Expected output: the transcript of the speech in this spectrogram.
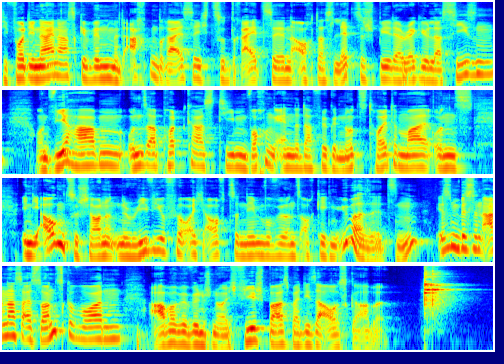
Die 49ers gewinnen mit 38 zu 13 auch das letzte Spiel der Regular Season und wir haben unser Podcast-Team Wochenende dafür genutzt, heute mal uns in die Augen zu schauen und eine Review für euch aufzunehmen, wo wir uns auch gegenüber sitzen. Ist ein bisschen anders als sonst geworden, aber wir wünschen euch viel Spaß bei dieser Ausgabe.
